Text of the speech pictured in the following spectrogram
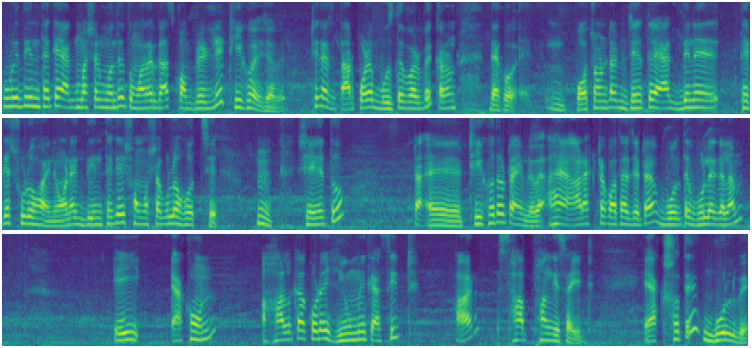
কুড়ি দিন থেকে এক মাসের মধ্যে তোমাদের গাছ কমপ্লিটলি ঠিক হয়ে যাবে। ঠিক আছে? তারপরে বুঝতে পারবে, কারণ দেখো, পচনটা যেহেতু একদিনে থেকে শুরু হয়নি, অনেক দিন থেকেই সমস্যাগুলো হচ্ছে। হুম, সেহেতু ঠিক হতেও টাইম লাগবে হ্যাঁ আর একটা কথা যেটা বলতে ভুলে গেলাম এই এখন হালকা করে হিউমিক অ্যাসিড আর সাব ফাঙ্গিসাইড একসাথে গুলবে।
